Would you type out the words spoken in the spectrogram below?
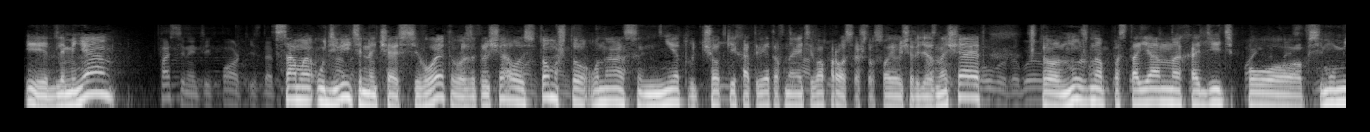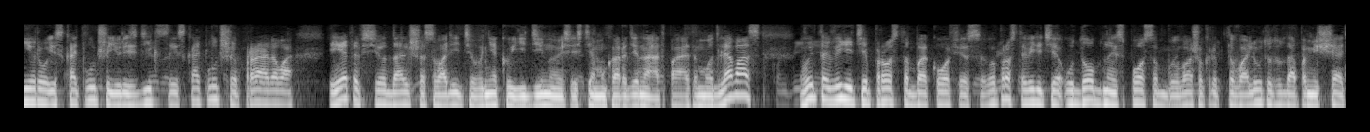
И для меня Самая удивительная часть всего этого заключалась в том, что у нас нет четких ответов на эти вопросы, что в свою очередь означает, что нужно постоянно ходить по всему миру, искать лучшие юрисдикции, искать лучшие правила, и это все дальше сводить в некую единую систему координат. Поэтому для вас вы-то видите просто бэк-офис, вы просто видите удобный способ вашу криптовалюту туда помещать,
